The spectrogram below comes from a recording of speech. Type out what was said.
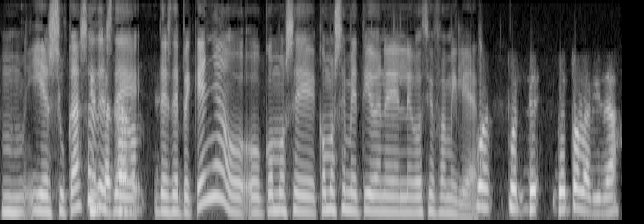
Mm, ¿Y en su caso desde, desde pequeña o, cómo, se, cómo se metió en el negocio familiar? Pues, pues de, toda la vida.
